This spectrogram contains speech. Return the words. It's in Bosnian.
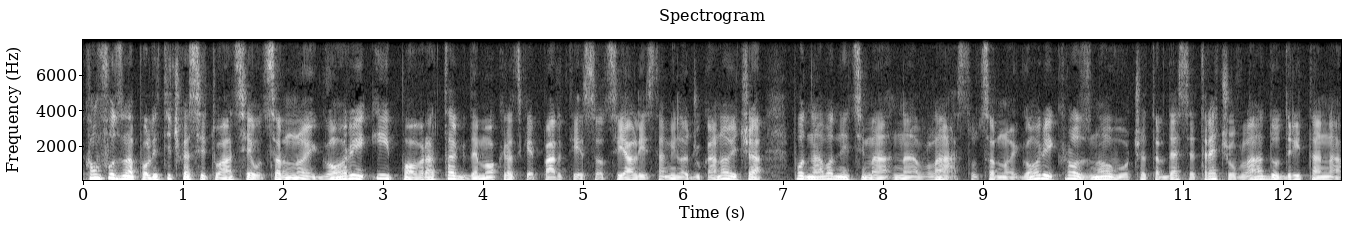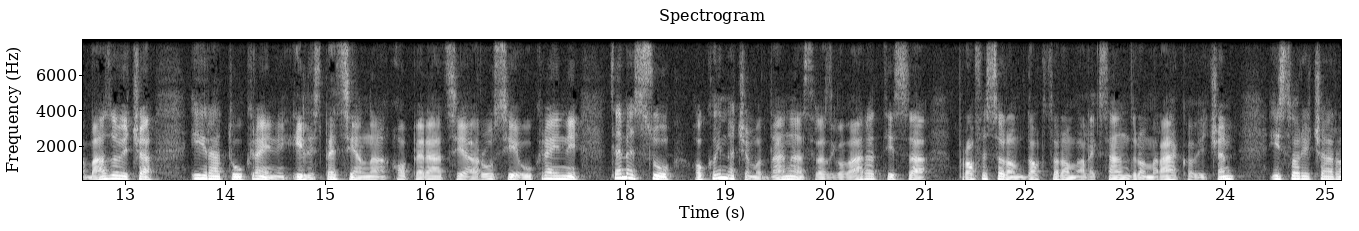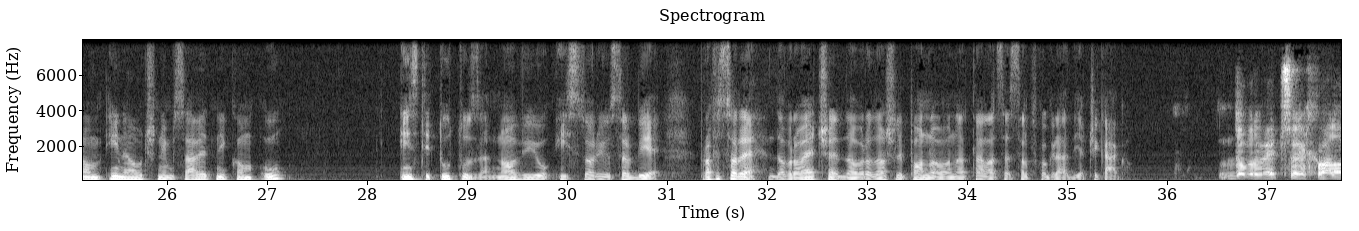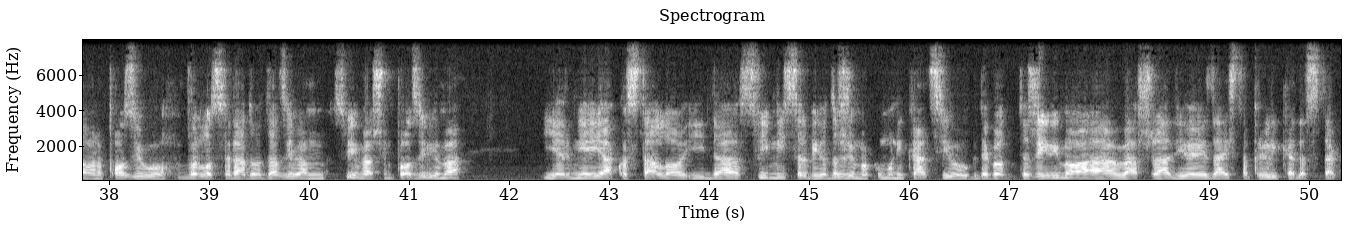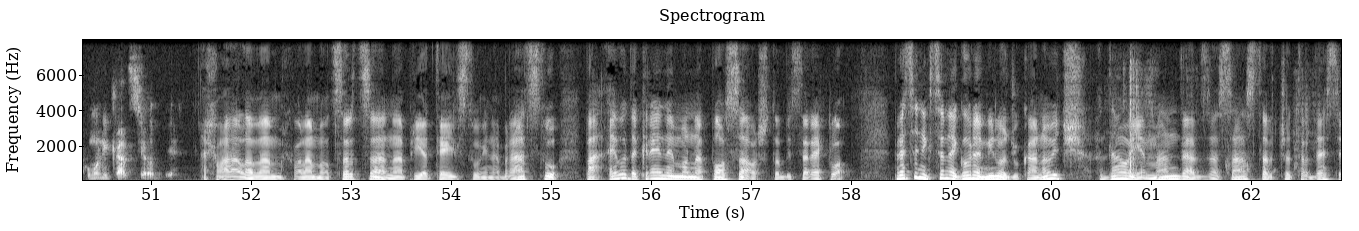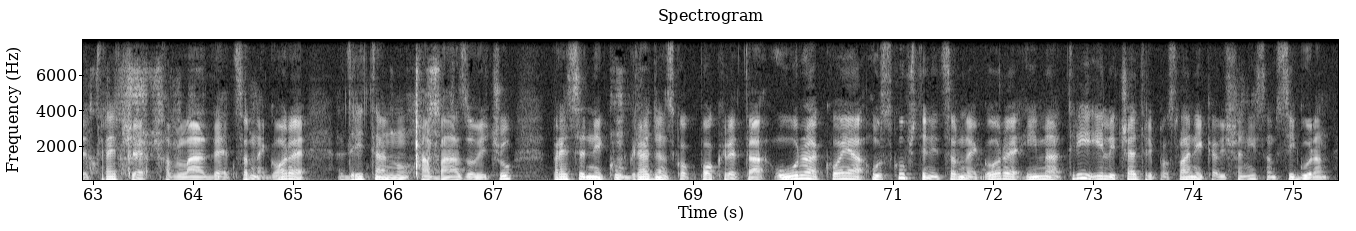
Konfuzna politička situacija u Crnoj Gori i povratak Demokratske partije socijalista Mila Đukanovića pod navodnicima na vlast u Crnoj Gori kroz novu 43. vladu Dritana Bazovića i rat u Ukrajini ili specijalna operacija Rusije u Ukrajini, teme su o kojima ćemo danas razgovarati sa profesorom doktorom Aleksandrom Rakovićem, istoričarom i naučnim savjetnikom u Institutu za noviju istoriju Srbije. Profesore, dobroveče, dobrodošli ponovo na talasa Srpskog radija Čikago. Dobroveče, hvala vam na pozivu. Vrlo se rado odazivam svim vašim pozivima, jer mi je jako stalo i da svi mi Srbi održimo komunikaciju gde god da živimo, a vaš radio je zaista prilika da se ta komunikacija odbije. Hvala vam, hvala vam od srca na prijateljstvu i na bratstvu. Pa evo da krenemo na posao, što bi se reklo. Predsjednik Crne Gore Milo Đukanović dao je mandat za sastav 43. vlade Crne Gore Dritanu Abazoviću, predsjedniku građanskog pokreta URA, koja u Skupštini Crne Gore ima tri ili četiri poslanika, više nisam siguran,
